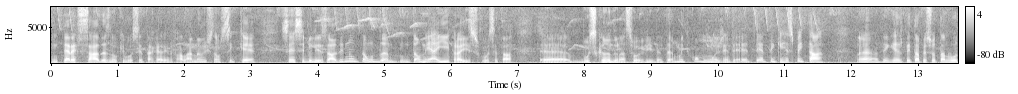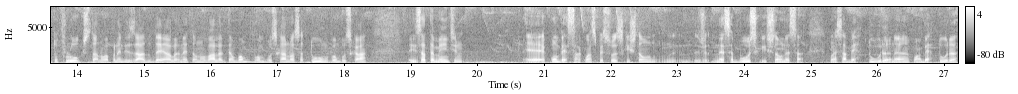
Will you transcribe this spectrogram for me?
interessadas no que você está querendo falar, não estão sequer sensibilizadas e não estão, não estão nem aí para isso que você está é, buscando na sua vida. Então é muito comum, a gente é, tem, tem que respeitar. Né? Tem que respeitar, a pessoa está no outro fluxo, está no aprendizado dela, né? então não vale, então vamos, vamos buscar a nossa turma, vamos buscar exatamente é, conversar com as pessoas que estão nessa busca, que estão nessa, com essa abertura, né? com abertura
